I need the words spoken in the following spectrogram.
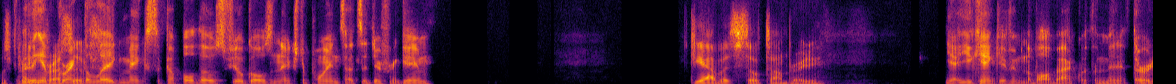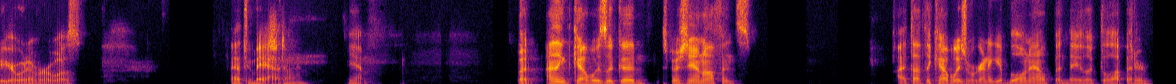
was pretty I think impressive. if Greg the leg makes a couple of those field goals and extra points, that's a different game. Yeah, but it's still Tom Brady. Yeah, you can't give him the ball back with a minute 30 or whatever it was. That's Too bad. Yeah. But I think the Cowboys look good, especially on offense. I thought the Cowboys were going to get blown out, but they looked a lot better.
